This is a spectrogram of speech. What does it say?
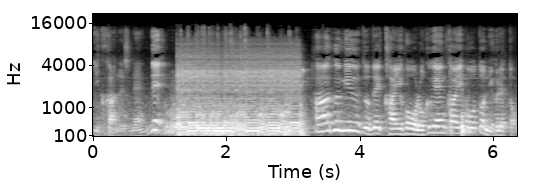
いく感じですね。でハーフミュートで開放6弦開放と2フレット。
